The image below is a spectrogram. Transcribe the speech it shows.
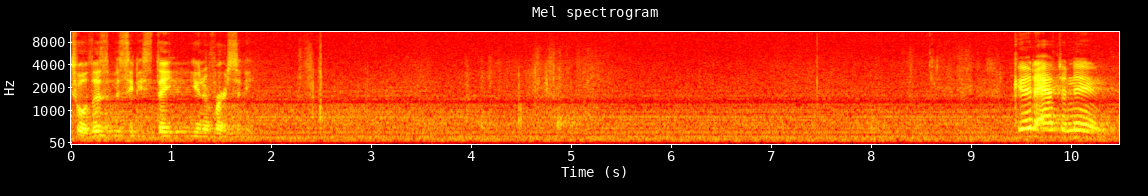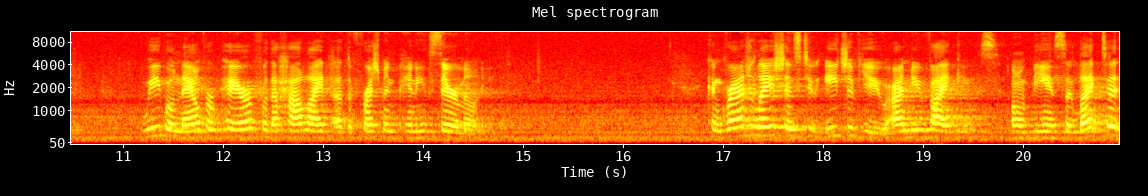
to Elizabeth City State University. Good afternoon. We will now prepare for the highlight of the freshman pinning ceremony. Congratulations to each of you, our new Vikings, on being selected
